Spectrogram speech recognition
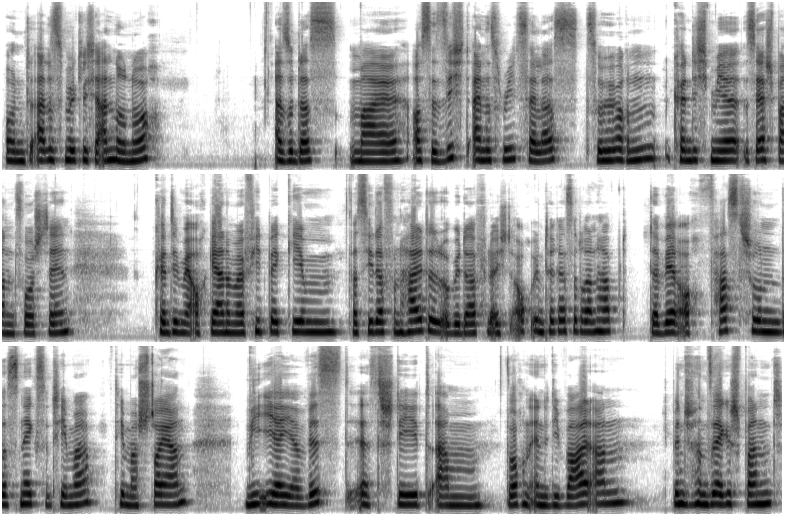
und alles mögliche andere noch. Also das mal aus der Sicht eines Resellers zu hören, könnte ich mir sehr spannend vorstellen. Könnt ihr mir auch gerne mal Feedback geben, was ihr davon haltet, ob ihr da vielleicht auch Interesse dran habt. Da wäre auch fast schon das nächste Thema, Thema Steuern. Wie ihr ja wisst, es steht am Wochenende die Wahl an. Ich bin schon sehr gespannt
